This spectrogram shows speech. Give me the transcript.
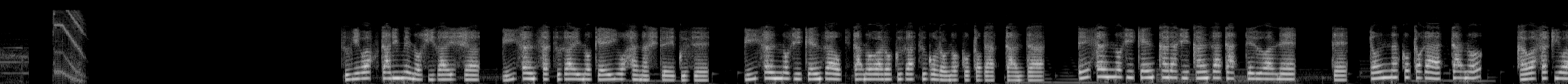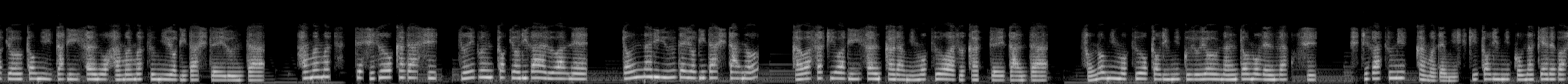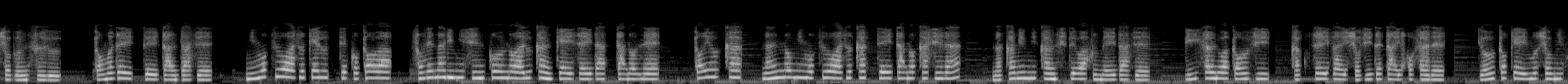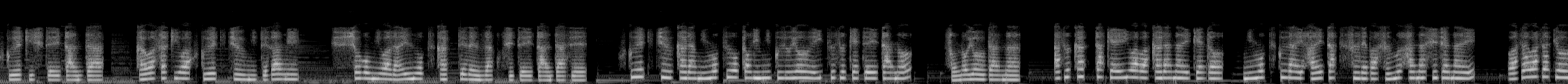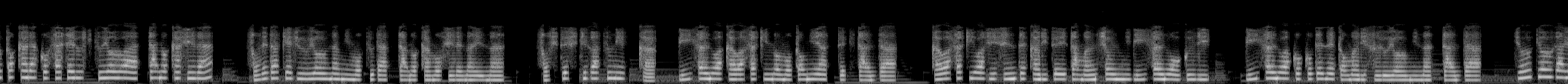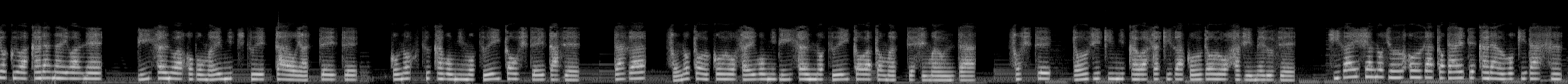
次は二人目の被害者、B さん殺害の経緯を話していくぜ。B さんの事件が起きたのは6月頃のことだったんだ。A さんの事件から時間が経ってるわね。で、どんなことがあったの？川崎は京都にいた B さんを浜松に呼び出しているんだ。浜松って静岡だし、随分と距離があるわね。どんな理由で呼び出したの？川崎は B さんから荷物を預かっていたんだ。その荷物を取りに来るよう何度も連絡し、7月3日までに引き取りに来なければ処分する、とまで言っていたんだぜ。荷物を預けるってことは、それなりに信仰のある関係性だったのね。というか、何の荷物を預かっていたのかしら？中身に関しては不明だぜ。B さんは当時、覚醒剤所持で逮捕され、京都刑務所に服役していたんだ。川崎は服役中に手紙、出所後には LINE を使って連絡していたんだぜ。服役中から荷物を取りに来るよう言い続けていたの？そのようだな。預かった経緯はわからないけど、荷物くらい配達すれば済む話じゃない？わざわざ京都から来させる必要はあったのかしら？それだけ重要な荷物だったのかもしれないな。そして7月3日、B さんは川崎の元にやってきたんだ。川崎は自身で借りていたマンションに B さんを送り、B さんはここで寝泊まりするようになったんだ。状況がよくわからないわね。B さんはほぼ毎日ツイッターをやっていて、この2日後にもツイートをしていたぜ。だが、その投稿を最後に B さんのツイートは止まってしまうんだ。そして、同時期に川崎が行動を始めるぜ。被害者の情報が途絶えてから動き出す。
